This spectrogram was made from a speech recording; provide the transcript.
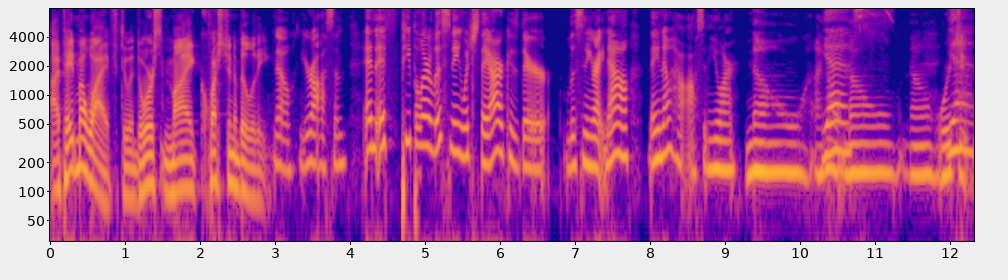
I paid my wife to endorse my questionability. No, you're awesome. And if people are listening, which they are because they're listening right now, they know how awesome you are. No, I Yes. don't know. No, we're ju-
